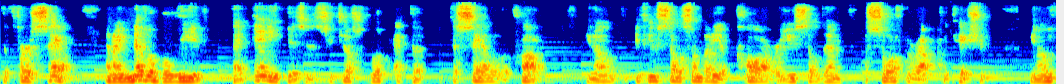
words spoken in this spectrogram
the first sale. And I never believe that any business should just look at the, the sale of a product. You know, if you sell somebody a car or you sell them a software application, you know,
